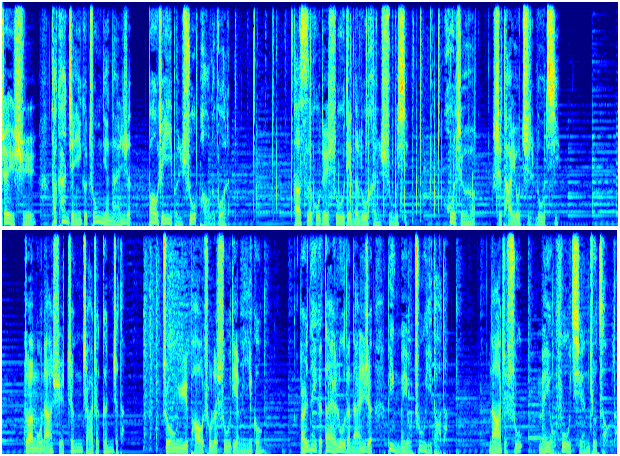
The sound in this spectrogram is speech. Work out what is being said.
这时，他看见一个中年男人抱着一本书跑了过来。他似乎对书店的路很熟悉，或者是他有指路器。端木拿雪挣扎着跟着他，终于跑出了书店迷宫，而那个带路的男人并没有注意到他，拿着书没有付钱就走了。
